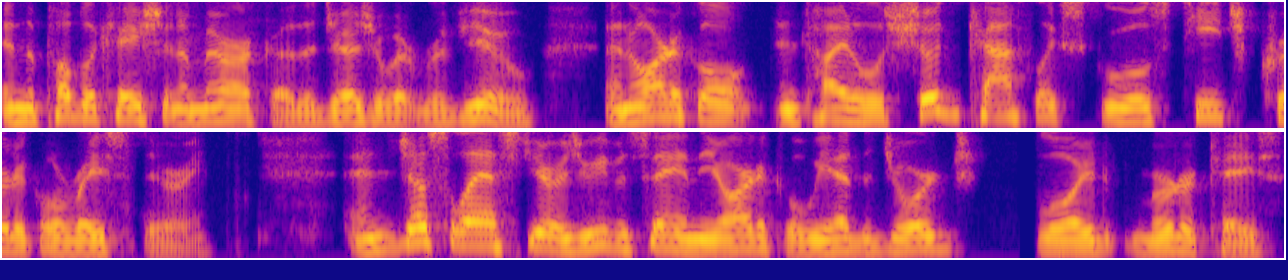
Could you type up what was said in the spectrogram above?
in the publication america the jesuit review an article entitled should catholic schools teach critical race theory? And just last year as you even say in the article we had the george floyd murder case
